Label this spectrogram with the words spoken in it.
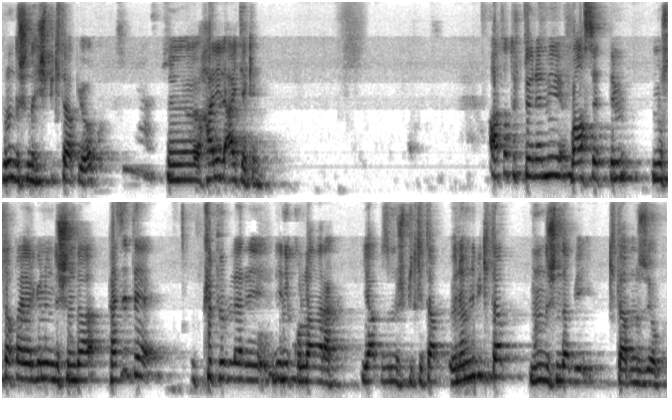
Bunun dışında hiçbir kitap yok. Kim yazmış? E, Halil Aytekin. Atatürk dönemi bahsettim. Mustafa Ergün'ün dışında gazete küpürlerini kullanarak yapılmış bir kitap. Önemli bir kitap. Bunun dışında bir kitabımız yok.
